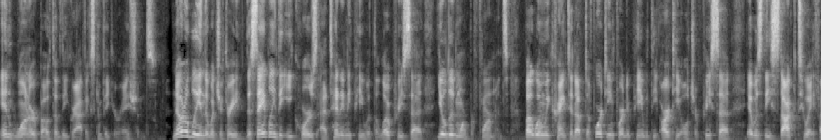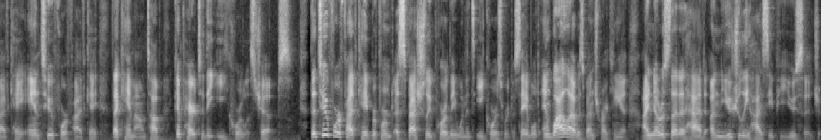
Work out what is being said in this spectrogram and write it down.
in one or both of the graphics configurations. Notably in The Witcher 3, disabling the E-cores at 1080p with the low preset yielded more performance, but when we cranked it up to 1440p with the RT Ultra preset, it was the stock 285K and 245K that came out on top compared to the E-coreless chips. The 245K performed especially poorly when its E-cores were disabled, and while I was benchmarking it, I noticed that it had unusually high CPU usage,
